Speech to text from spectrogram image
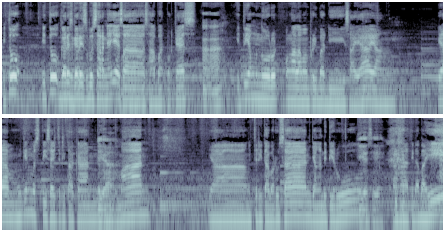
itu itu garis-garis besarnya aja ya sah- sahabat podcast Heeh. itu yang menurut pengalaman pribadi saya yang ya mungkin mesti saya ceritakan ke Iya. teman-teman yang cerita barusan jangan ditiru Iya sih. karena tidak baik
